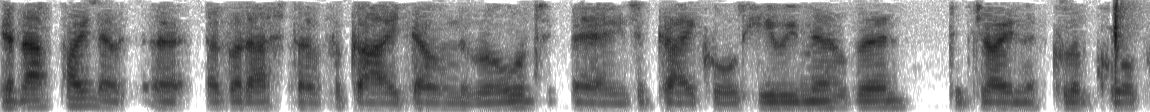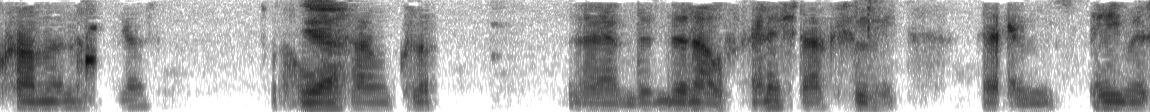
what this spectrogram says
at that point, I, uh, I got asked of a guy down the road. Uh, he's a guy called Huey Milburn to join a club called Crampton. Yes, Yeah. hometown club. Um, they- they're now finished actually. Um, he was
